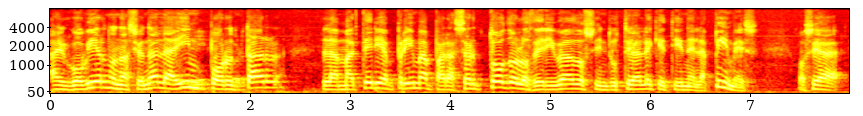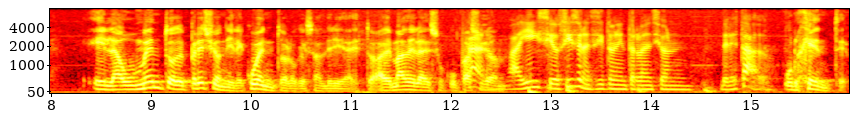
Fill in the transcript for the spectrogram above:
al gobierno nacional a importar la materia prima para hacer todos los derivados industriales que tienen las pymes. O sea, el aumento de precios ni le cuento lo que saldría esto, además de la Claro, desocupación. ahí sí o sí se necesita una intervención del Estado. urgente.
